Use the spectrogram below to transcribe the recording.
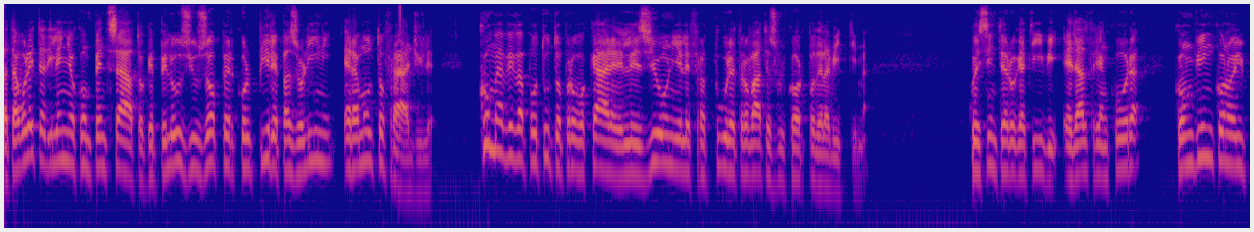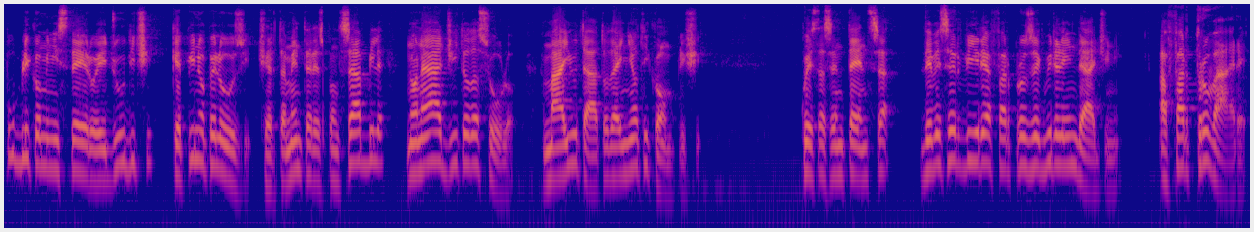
La tavoletta di legno compensato che Pelosi usò per colpire Pasolini era molto fragile. Come aveva potuto provocare le lesioni e le fratture trovate sul corpo della vittima? Questi interrogativi ed altri ancora convincono il pubblico ministero e i giudici che Pino Pelosi, certamente responsabile, non ha agito da solo, ma aiutato da ignoti complici. Questa sentenza deve servire a far proseguire le indagini, a far trovare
